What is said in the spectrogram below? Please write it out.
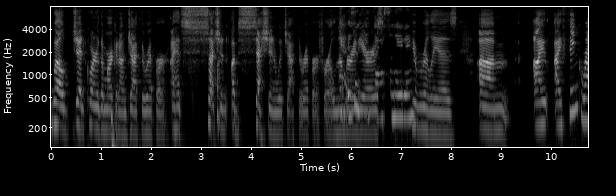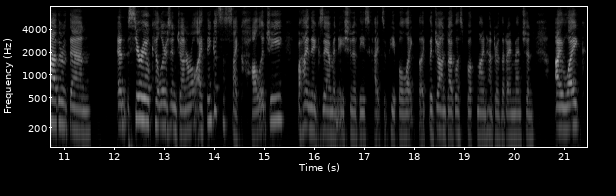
well, Jen cornered the market on Jack the Ripper. I had such an obsession with Jack the Ripper for a number yeah, isn't of years. fascinating. It really is. Um, I I think rather than and serial killers in general, I think it's the psychology behind the examination of these kinds of people, like like the John Douglas book Mindhunter that I mentioned. I like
